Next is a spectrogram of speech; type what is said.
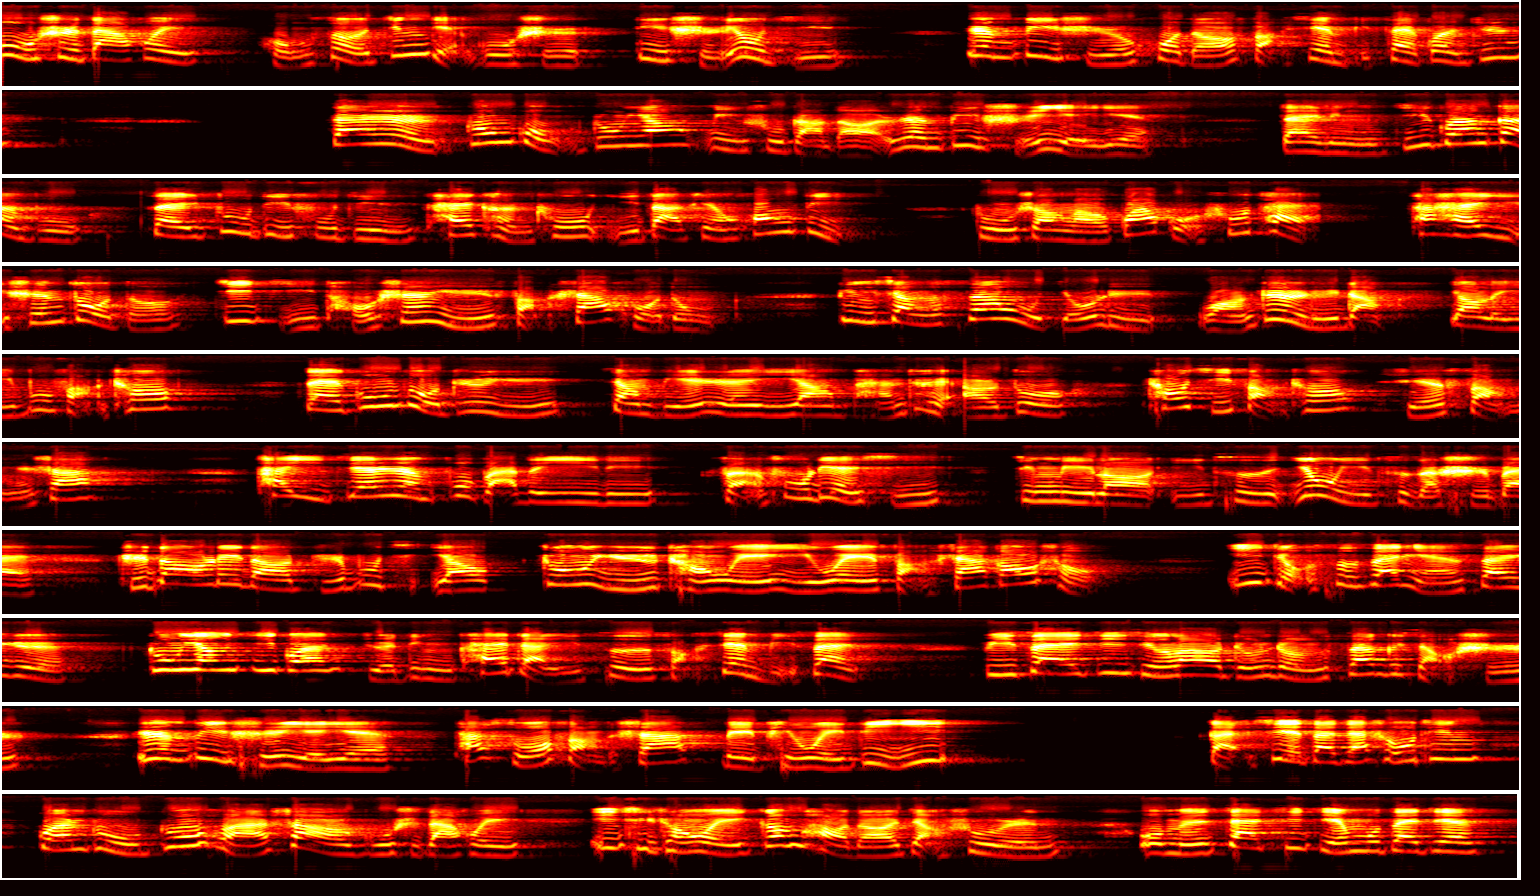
故事大会红色经典故事》第十六集。任弼时获得纺线比赛冠军。担任中共中央秘书长的任弼时爷爷，带领机关干部在驻地附近开垦出一大片荒地，种上了瓜果蔬菜。他还以身作则，积极投身于纺纱活动。并向三五九旅王志旅长要了一部纺车，在工作之余像别人一样盘腿而坐，抄起纺车学纺棉纱。他以坚韧不拔的毅力反复练习，经历了一次又一次的失败，直到累得直不起腰，终于成为一位纺纱高手。一九四三年三月。中央机关决定开展一次纺线比赛，比赛进行了整整三个小时。任弼时爷爷他所访的沙被评为第一。感谢大家收听，关注中华少儿故事大会，一起成为更好的讲述人。我们下期节目再见。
